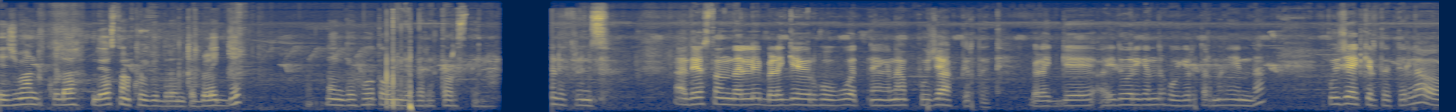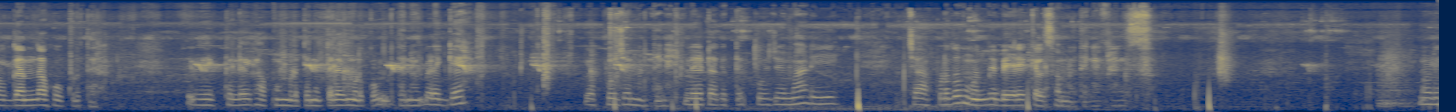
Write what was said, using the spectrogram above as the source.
ಯಜಮಾನ್ ಕೂಡ ದೇವಸ್ಥಾನಕ್ಕೆ ಹೋಗಿದ್ರಂತೆ ಬೆಳಗ್ಗೆ. ನನಗೆ ಹೂ ತೊಗೊಂಡಿದ್ದಾರೆ, ತೋರಿಸ್ತೀನಿ. ನೋಡಿ ಫ್ರೆಂಡ್ಸ್ ಆ ದೇವಸ್ಥಾನದಲ್ಲಿ ಬೆಳಗ್ಗೆ ಇವ್ರು ಹೋಗುವ ಹೊತ್ನ್ಯಾಗನ ಪೂಜೆ ಆಗ್ತಿರ್ತೈತಿ. ಬೆಳಗ್ಗೆ ಐದುವರೆಗೆ ಅಂದ್ರೆ ಹೋಗಿರ್ತಾರೆ ಮನೆಯಿಂದ. ಪೂಜೆ ಹಾಕಿರ್ತೈತಿಲ್ಲ ಗಂಧ ಹೂ ಕೊಡ್ತಾರೆ. ಇದೀಗ ತಲೆಗೆ ಹಾಕೊಂಡ್ಬಿಡ್ತೇನೆ ತಲೆಗೆ ಮುಡ್ಕೊಂಡ್ಬಿಡ್ತೇನೆ ಬೆಳಗ್ಗೆ. ಈಗ ಪೂಜೆ ಮಾಡ್ತೇನೆ. ಲೇಟ್ ಆಗುತ್ತೆ, ಪೂಜೆ ಮಾಡಿ ಚಹಾ ಕುಡಿದು ಮುಂದೆ ಬೇರೆ ಕೆಲಸ ಮಾಡ್ತೇನೆ ಫ್ರೆಂಡ್ಸ್ ನೋಡಿ,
